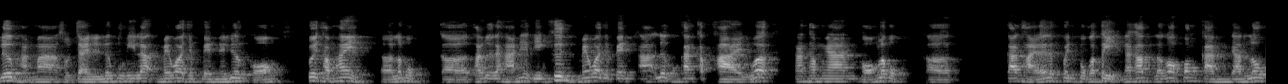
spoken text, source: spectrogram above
เริ่มหันมาสนใจในเรื่องพวกนี้แล้วไม่ว่าจะเป็นในเรื่องของช่วยทำให้ระบบทางเดินอาหารเนี่ยดีขึ้น ไม่ว่าจะเป็นเรื่องของการขับถ่าย หรือว่าการทำงานของระบบ การถ่ายแล้วเป็นปกตินะครับ แล้วก็ป้องกันการโรค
